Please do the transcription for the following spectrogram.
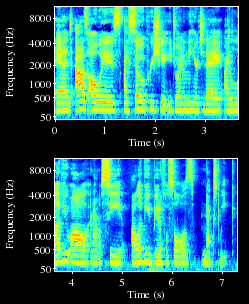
And as always, I so appreciate you joining me here today. I love you all and I will see all of you beautiful souls next week.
